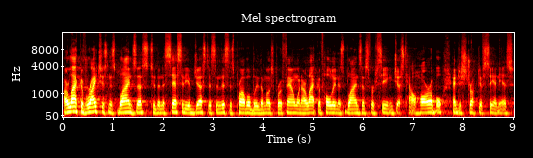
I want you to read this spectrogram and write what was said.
Our lack of righteousness blinds us to the necessity of justice, and this is probably the most profound one. Our lack of holiness blinds us for seeing just how horrible and destructive sin is.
